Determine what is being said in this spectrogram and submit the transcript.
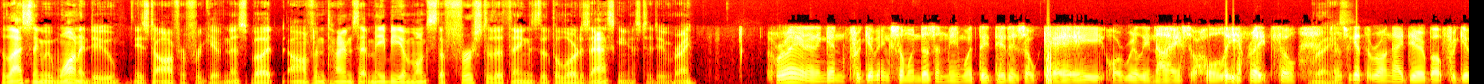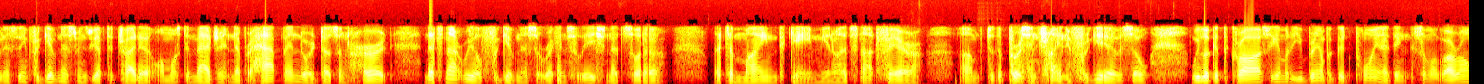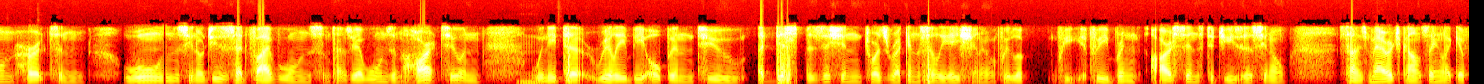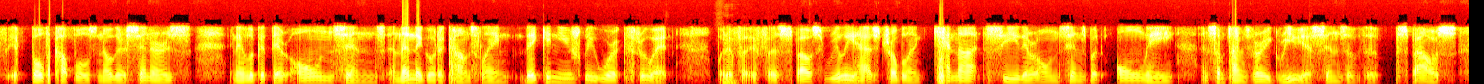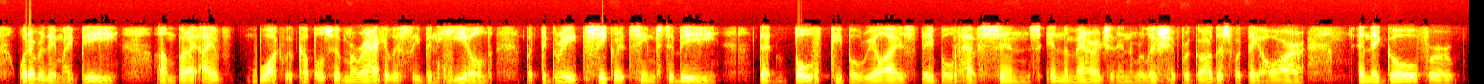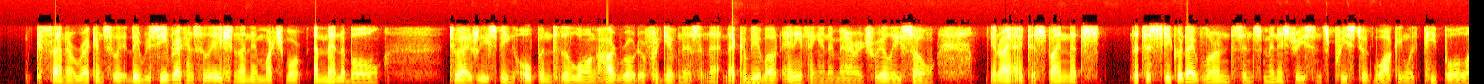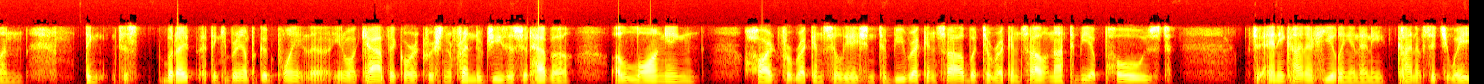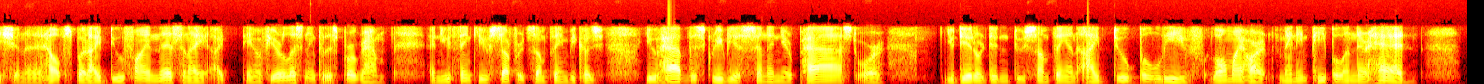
The last thing we want to do is to offer forgiveness, but oftentimes that may be amongst the first of the things that the Lord is asking us to do, right? Right, and again, forgiving someone doesn't mean what they did is okay or really nice or holy, right? So right. sometimes we get the wrong idea about forgiveness. I think forgiveness means we have to try to almost imagine it never happened or it doesn't hurt. That's not real forgiveness or reconciliation. That's sort of that's a mind game. You know, that's not fair um, to the person trying to forgive. So we look at the cross again, but you bring up a good point. I think some of our own hurts and wounds. You know, Jesus had five wounds. Sometimes we have wounds in the heart too, and mm-hmm. we need to really be open to a disposition towards reconciliation. And if we look, if we, if we bring our sins to Jesus, you know sometimes marriage counseling, like if if both couples know they're sinners and they look at their own sins and then they go to counseling, they can usually work through it. But if if a spouse really has trouble and cannot see their own sins, but only and sometimes very grievous sins of the spouse, whatever they might be, um, but I, I have walked with couples who have miraculously been healed. But the great secret seems to be that both people realize they both have sins in the marriage and in the relationship, regardless what they are, and they go for kind of reconciliation. They receive reconciliation, and they're much more amenable to at least being open to the long, hard road of forgiveness, and that that could be about anything in a marriage, really. So, you know, I, I just find that's that's a secret I've learned since ministry, since priesthood, walking with people, and think just. But I, I think you bring up a good point. Uh, you know, a Catholic or a Christian, a friend of Jesus, should have a a longing heart for reconciliation, to be reconciled, but to reconcile, not to be opposed to any kind of healing in any kind of situation, and it helps. But I do find this, and I, I, you know, if you're listening to this program and you think you've suffered something because you have this grievous sin in your past, or you did or didn't do something, and I do believe with all my heart, many people in their head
